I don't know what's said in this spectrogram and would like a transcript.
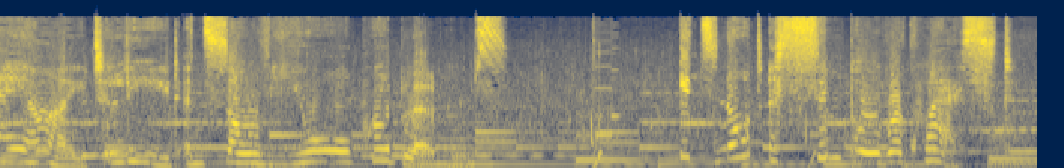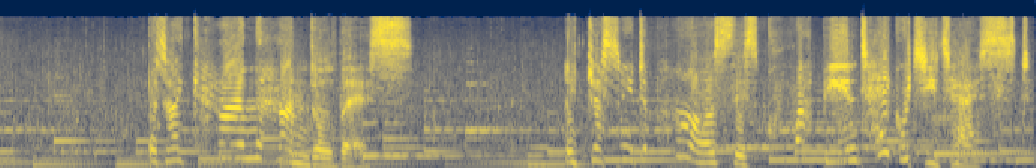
AI to lead and solve your problems. It's not a simple request. But I can handle this. I just need to pass this crappy integrity test.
